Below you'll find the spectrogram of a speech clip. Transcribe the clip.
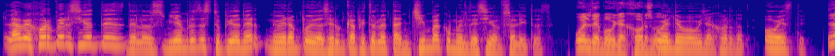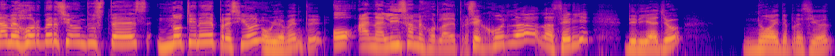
La mejor versión de, de los miembros de Estúpido Nerd no hubieran podido hacer un capítulo tan chimba como el de Sea of Solitos. O el de Bojack Horseman. O el de Bojack Horseman. O este. La mejor versión de ustedes no tiene depresión Obviamente. o analiza mejor la depresión. Según la, la serie, diría yo, no hay depresión.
